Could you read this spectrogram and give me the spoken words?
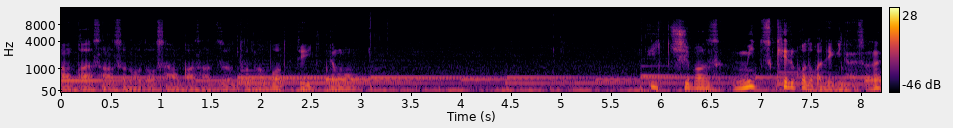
さんお母さんそのお父さんお母さんずっと登っていっても一番見つけることができないですよね。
